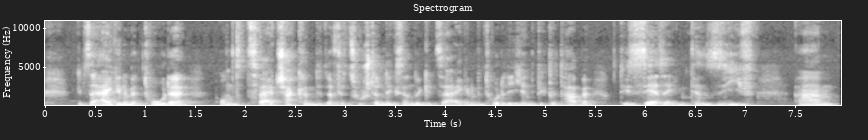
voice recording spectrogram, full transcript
Da gibt es eine eigene Methode und zwei Chakren, die dafür zuständig sind. Da gibt es eine eigene Methode, die ich entwickelt habe, die sehr, sehr intensiv ähm,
